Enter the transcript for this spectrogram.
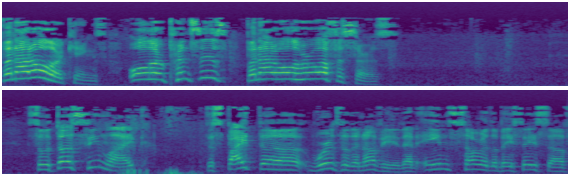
but not all her kings. All her princes, but not all her officers. So it does seem like, despite the words of the Navi, that Ein Sarah the Beis Esav,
